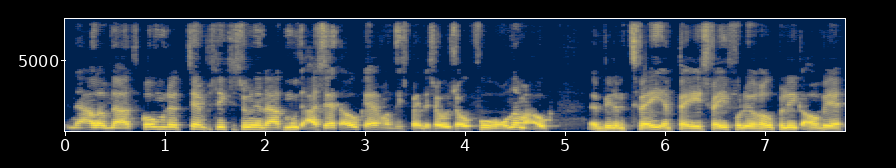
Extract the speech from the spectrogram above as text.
in de aanloop naar het komende Champions League seizoen inderdaad moet AZ ook, hè, want die spelen sowieso voorronde, maar ook Willem II en PSV voor de Europa League alweer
